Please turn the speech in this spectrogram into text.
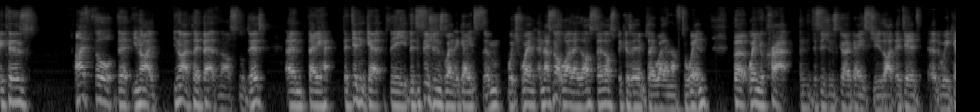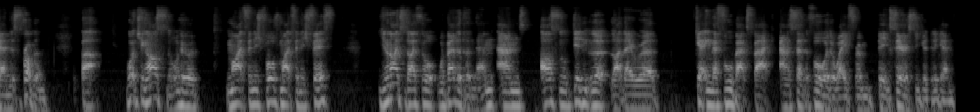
because I thought that United United played better than Arsenal did and they they didn't get the the decisions went against them, which went and that's not why they lost. They lost because they didn't play well enough to win. But when you're crap and the decisions go against you, like they did at the weekend, it's a problem. But watching Arsenal, who might finish fourth, might finish fifth, United I thought were better than them, and Arsenal didn't look like they were getting their fullbacks back and a centre forward away from being seriously good again.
